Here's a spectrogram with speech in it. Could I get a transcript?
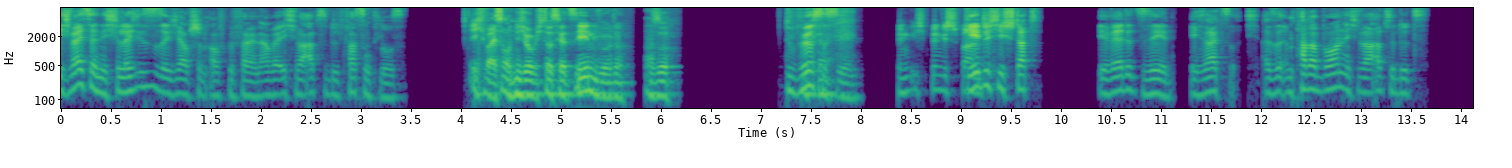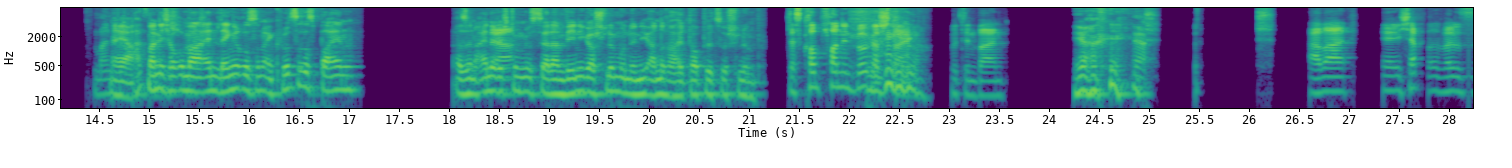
ich weiß ja nicht, vielleicht ist es euch auch schon aufgefallen, aber ich war absolut fassungslos. Ich weiß auch nicht, ob ich das jetzt sehen würde. Also, Du wirst Okay. es sehen. Bin, ich bin gespannt. Geh durch die Stadt. Ihr werdet es sehen. Ich sag's euch. Also in Paderborn, ich war absolut. Mein naja, hat man nicht auch immer ein längeres und ein kürzeres Bein? Also in eine Ja. Richtung ist ja dann weniger schlimm und in die andere halt doppelt so schlimm. das kommt von den Bürgersteigen mit den Beinen. Ja. Aber äh, ich habe, weil du es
